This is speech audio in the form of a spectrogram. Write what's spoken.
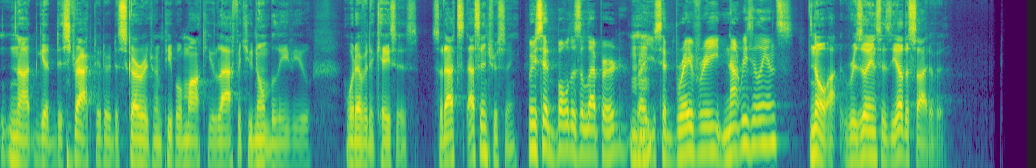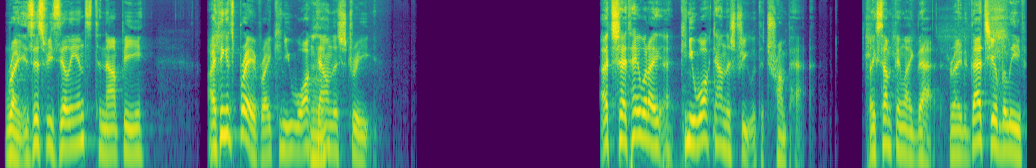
not get distracted or discouraged when people mock you laugh at you don't believe you whatever the case is so that's that's interesting when you said bold as a leopard, Mm-hmm. right? You said bravery, not resilience. no uh, resilience is the other side of it Right. Is this resilience to not be? I think it's brave, right? Can you walk Mm-hmm. down the street? Uh, should I tell you what I? Can you walk down the street with a Trump hat, like something like that, right? If that's your belief,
